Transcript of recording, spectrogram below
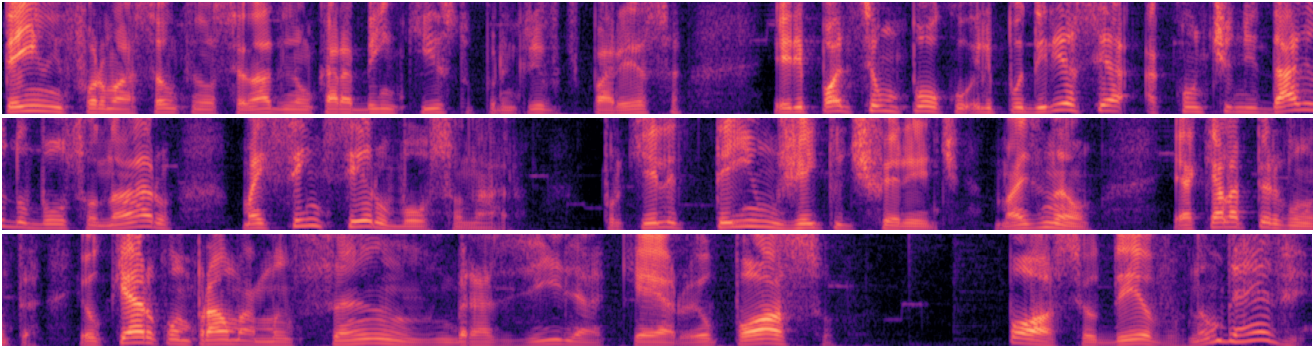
Tenho informação que no Senado ele é um cara bem quisto, por incrível que pareça. Ele pode ser um pouco, ele poderia ser a, continuidade do Bolsonaro, mas sem ser o Bolsonaro, porque ele tem um jeito diferente. Mas não. É aquela pergunta: eu quero comprar uma mansão em Brasília? Quero. Eu posso? Posso. Eu devo? Não deve.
